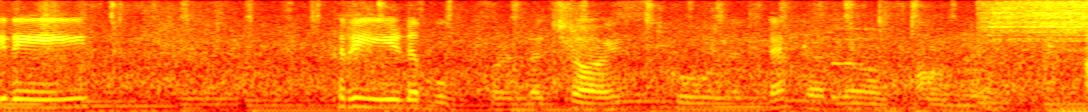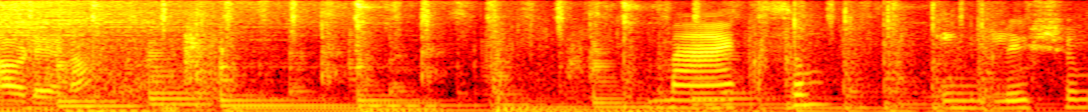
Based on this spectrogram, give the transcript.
ഗ്രേഡ് ത്രീയുടെ ബുക്കുണ്ട് ചോയ്സ് സ്കൂളിന്റെ അവിടെയാണ്? മാത്സും ഇംഗ്ലീഷും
